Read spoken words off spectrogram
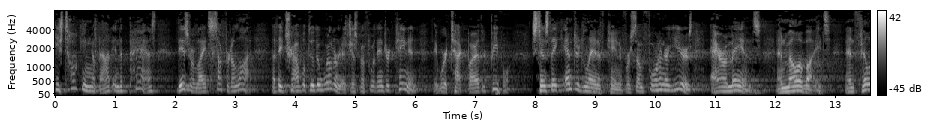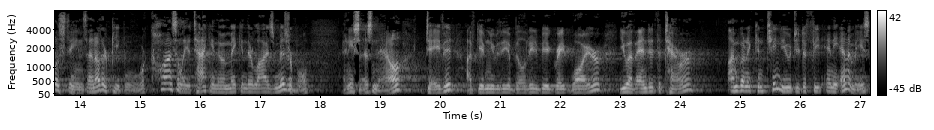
He's talking about in the past, the Israelites suffered a lot. Uh, they traveled through the wilderness just before they entered Canaan. They were attacked by other people. Since they entered the land of Canaan for some 400 years, Arameans and Moabites and Philistines and other people were constantly attacking them and making their lives miserable. And he says, Now, David, I've given you the ability to be a great warrior. You have ended the terror. I'm going to continue to defeat any enemies,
